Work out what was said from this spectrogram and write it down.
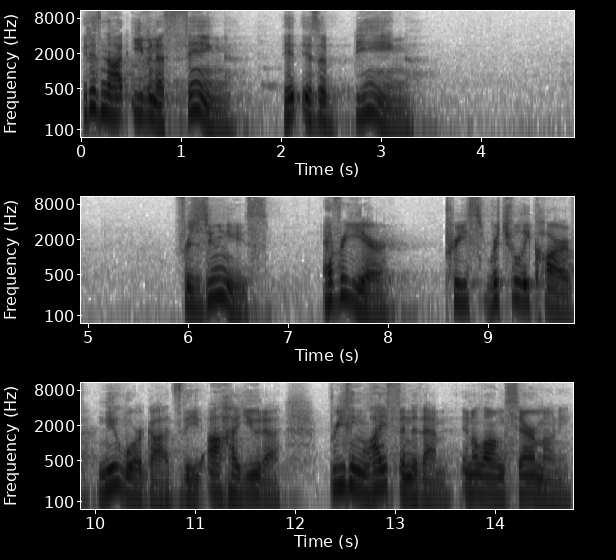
It is not even a thing, it is a being. For Zunis, every year, priests ritually carve new war gods, the Ahayuda, breathing life into them in a long ceremony.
